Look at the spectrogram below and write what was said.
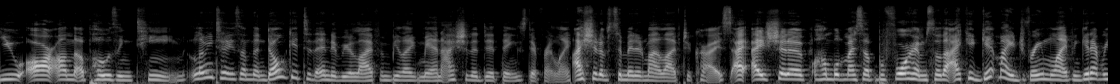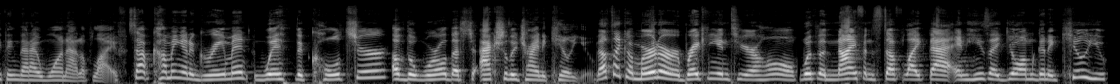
you are on the opposing team. Let me tell you something. Don't get to the end of your life and be like, man, I should have did things differently. I should have submitted my life to Christ. I, I should have humbled myself before him so that I could get my dream life and get everything that I want out of life. Stop coming in agreement with the culture of the world that's actually trying to kill you. That's like a murderer breaking into your home with a knife and stuff like that. And he's like, yo, I'm gonna kill you.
